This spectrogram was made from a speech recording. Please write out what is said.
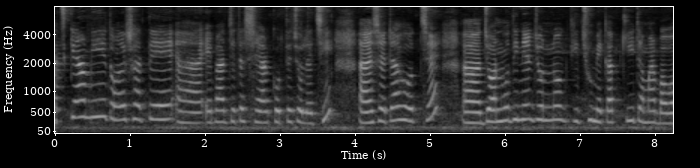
আজকে আমি তোমাদের সাথে এবার যেটা শেয়ার করতে চলেছি সেটা হচ্ছে জন্মদিনের জন্য কিছু মেকআপ কিট আমার বাবা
